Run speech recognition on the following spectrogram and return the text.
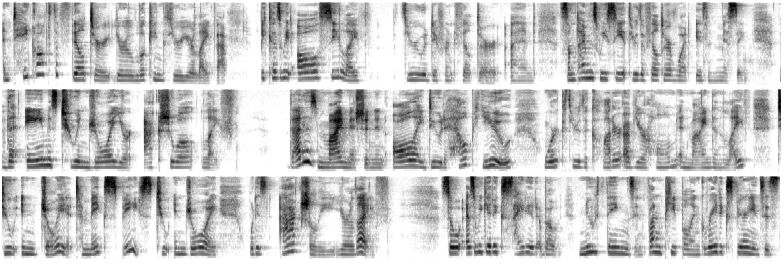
and take off the filter you're looking through your life at because we all see life through a different filter, and sometimes we see it through the filter of what is missing. The aim is to enjoy your actual life. That is my mission in all I do to help you work through the clutter of your home and mind and life to enjoy it, to make space to enjoy what is actually your life. So, as we get excited about new things and fun people and great experiences,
